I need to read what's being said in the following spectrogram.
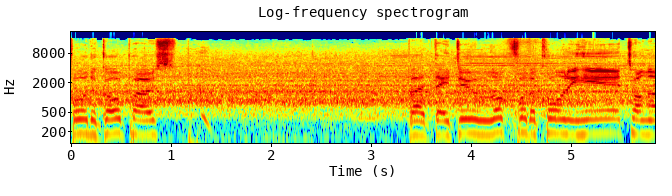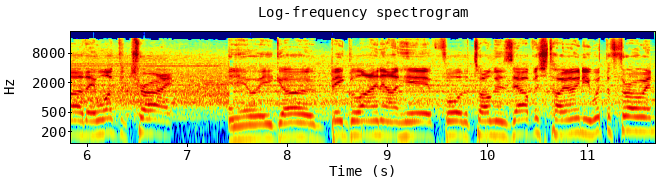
for the goalpost. But they do look for the corner here. Tonga, they want to try. And here we go. Big line out here for the Tongans. Elvis Taione with the throw in.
